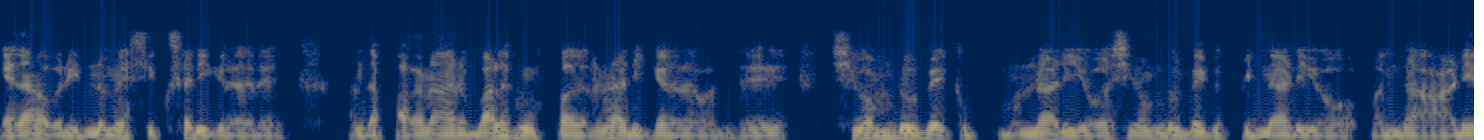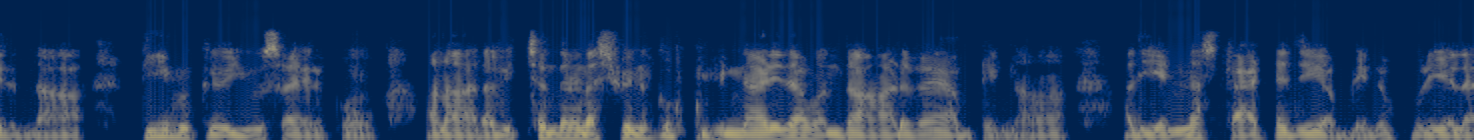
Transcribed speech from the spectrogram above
ஏன்னா அவர் இன்னுமே சிக்ஸ் அடிக்கிறாரு. அந்த 16 பாலுக்கு 30 ரன் அடிக்கிறத வந்து சிவம் டூபேக்கு முன்னாடியோ, சிவம் டூபேக்கு பின்னாடியோ வந்து ஆடிருந்தா டீமுக்கு யூஸ் ஆயிருக்கும். ஆனா ரவிச்சந்திரன் அஸ்வினுக்கும் பின்னாடி தான் வந்து ஆடுவேன் அப்படின்னா, அது என்ன ஸ்ட்ராட்டஜி அப்படின்னு புரியல.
